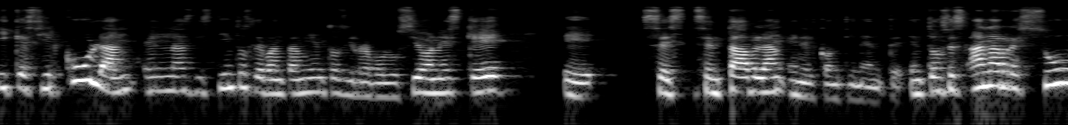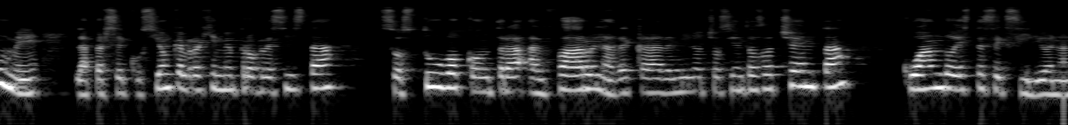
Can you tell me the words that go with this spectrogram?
y que circulan en los distintos levantamientos y revoluciones que eh, se, se, entablan en el continente. Entonces, Ana resume la persecución que el régimen progresista sostuvo contra Alfaro en la década de 1880, cuando éste se exilió en,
